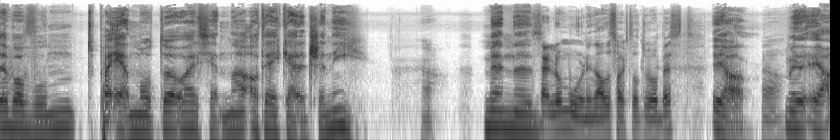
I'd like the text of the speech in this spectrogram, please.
det var vondt på en måte å erkjenne at jeg ikke er et geni. Ja. Men eh, Selv om moren din hadde sagt at du var best? ja. Ja. Men, ja.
